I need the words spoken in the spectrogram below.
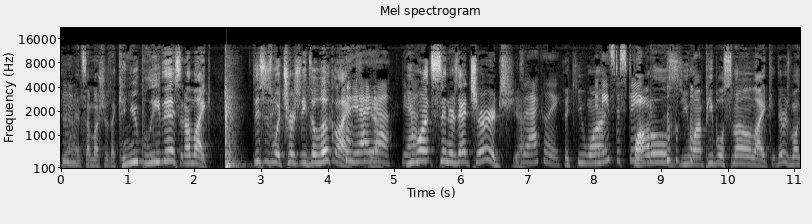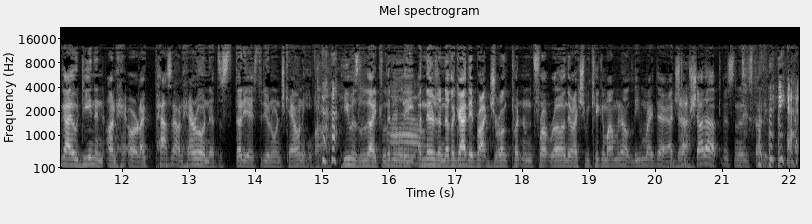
And some usher's like, "Can you believe this?" And I'm like, this is what church needs to look like. yeah, yeah, yeah. You want sinners at church. Yeah. exactly. Like you want needs to stink. bottles. you want people smelling like there was one guy ODing and on he- or like passing out on heroin at the study I used to do in Orange County. Wow. He was like literally, Wow. and there's another guy they brought drunk, putting him in the front row, and they're like, "Should we kick him out?" No, leave him right there. I just Yeah. shut up, listen to the study because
